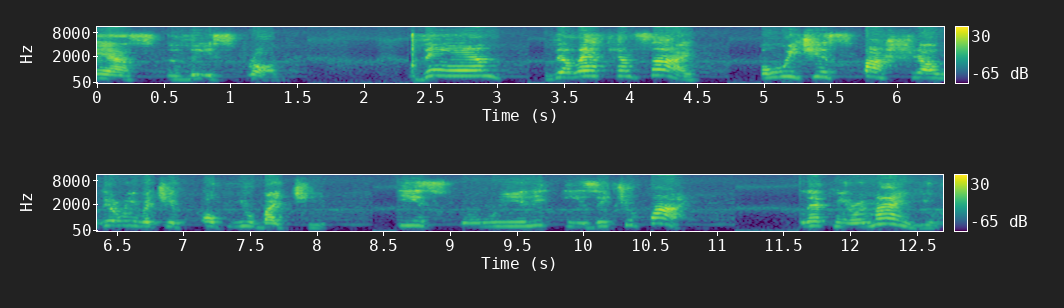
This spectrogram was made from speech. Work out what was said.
as this product, then the left-hand side, which is partial derivative of u by t, is really easy to find. Let me remind you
